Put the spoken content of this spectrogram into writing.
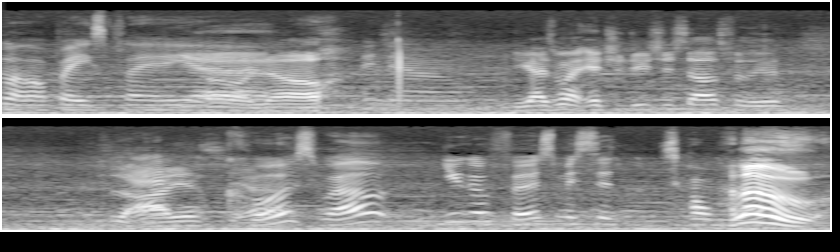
our bass player, yeah. Oh no. I know. You guys want to introduce yourselves for the for the yeah, audience? Of Yeah. course. Well, you go first, Mr. Thomas. Hello,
